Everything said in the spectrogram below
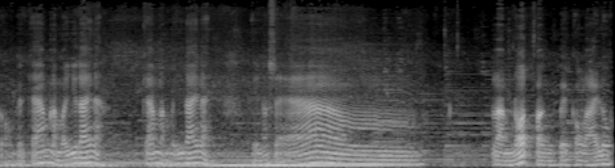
Còn cái cám nằm ở dưới đáy nè. Cám nằm ở dưới đáy này thì nó sẽ làm nốt phần việc còn lại luôn.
